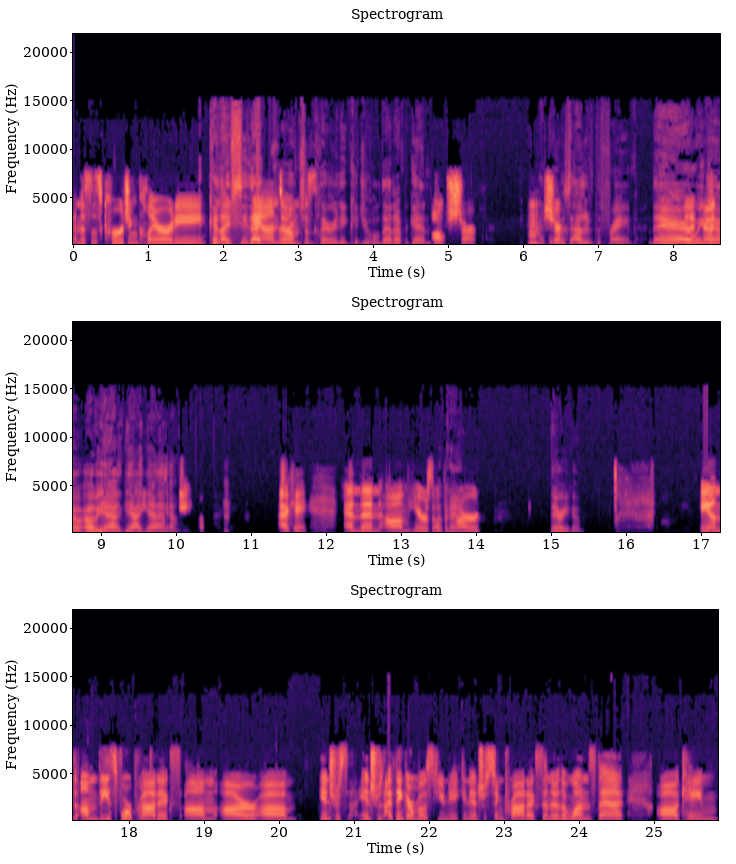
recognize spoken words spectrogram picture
and this is courage and clarity. Can I see that and, um, courage and clarity? Could you hold that up again? Oh, sure. Hmm, I think sure. it was out of the frame. There we good? go. Oh yeah, yeah, yeah, yeah. Okay, and then um, here's Open okay. Heart. There you go. And um, these four products um, are um, interest, interest. I think are most unique and interesting products, and they're the ones that uh, came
